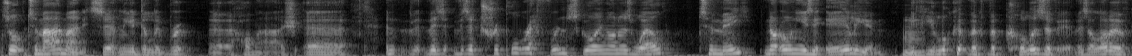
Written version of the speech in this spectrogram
So to my mind, it's certainly a deliberate uh, homage, uh, and th- there's there's a triple reference going on as well. To me, not only is it Alien, if you look at the the colours of it, there's a lot of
